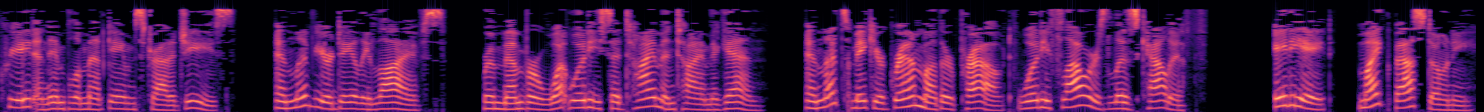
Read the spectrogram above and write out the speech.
Create and implement game strategies, and live your daily lives. Remember what Woody said time and time again. And let's make your grandmother proud. Woody Flowers Liz Calef 88. Mike Bastoni,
